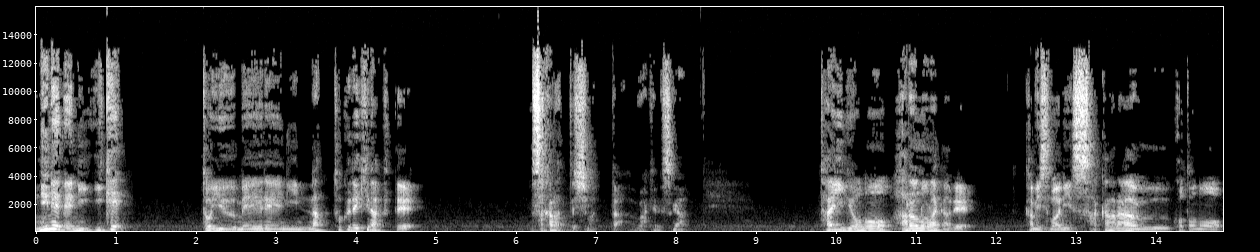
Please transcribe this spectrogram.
ニネベに行けという命令に納得できなくて逆らってしまったわけですが大魚の腹の中で神様に逆らうことの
